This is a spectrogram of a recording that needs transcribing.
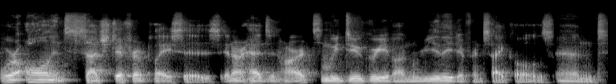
we're all in such different places in our heads and hearts. And we do grieve on really different cycles. And,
